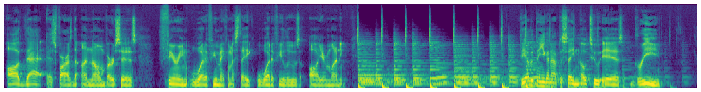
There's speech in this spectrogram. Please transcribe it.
all that as far as the unknown versus fearing what if you make a mistake? What if you lose all your money? The other thing you're going to have to say no to is greed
